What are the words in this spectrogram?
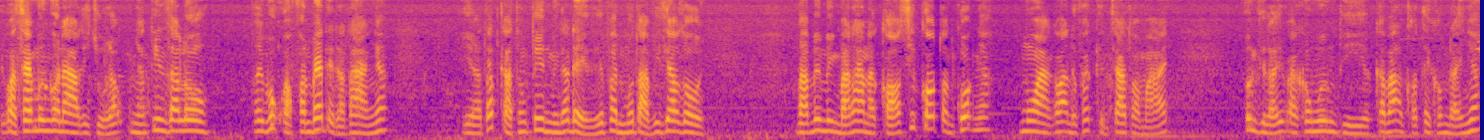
Các bạn xem ưng con nào thì chủ động nhắn tin Zalo, Facebook hoặc fanpage để đặt hàng nhé. Thì uh, tất cả thông tin mình đã để dưới phần mô tả video rồi. Và bên mình bán hàng là có ship code toàn quốc nhé. Mua hàng các bạn được phép kiểm tra thoải mái. Ưng thì lấy và không ưng thì các bạn có thể không lấy nhé.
